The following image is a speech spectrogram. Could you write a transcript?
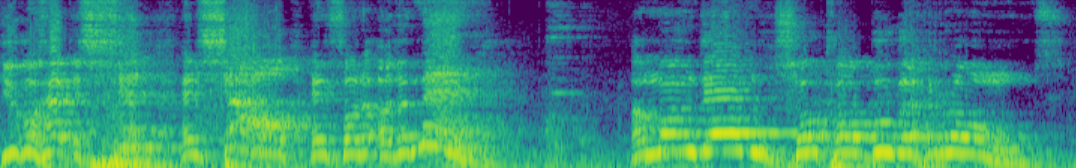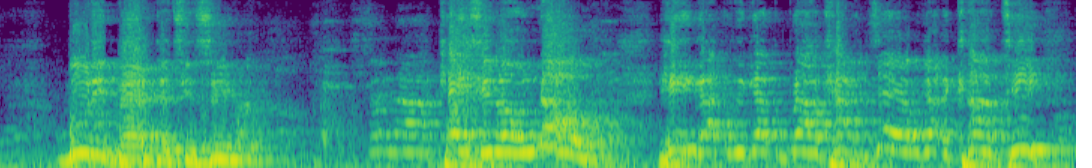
you're gonna have to shit and shower in front of other men. Among them, so-called bugarones, booty bandits, you see. So now, in case you don't know, he got we got the Brown County Jail, we got the county.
